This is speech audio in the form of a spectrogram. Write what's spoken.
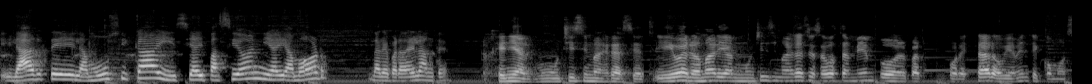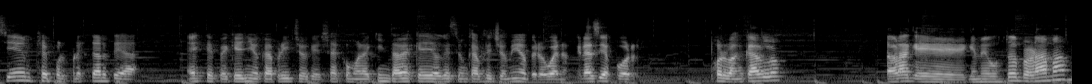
el arte, la música y si hay pasión y hay amor, dale para adelante. Genial, muchísimas gracias. Y bueno, Marian, muchísimas gracias a vos también por, por estar, obviamente, como siempre, por prestarte a, a este pequeño capricho que ya es como la quinta vez que digo que es un capricho mío, pero bueno, gracias por, por bancarlo. La verdad que, que me gustó el programa.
